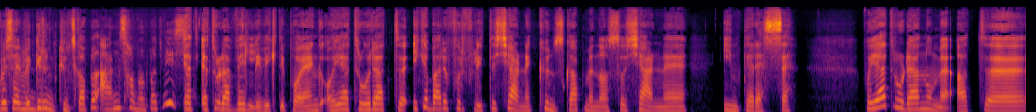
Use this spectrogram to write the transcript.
hvor selve grunnkunnskapen er den samme på et vis. Jeg, jeg tror det er et veldig viktig poeng, og jeg tror at ikke bare forflytte kjernekunnskap, men også kjerneinteresse. For jeg tror det er noe med at uh,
